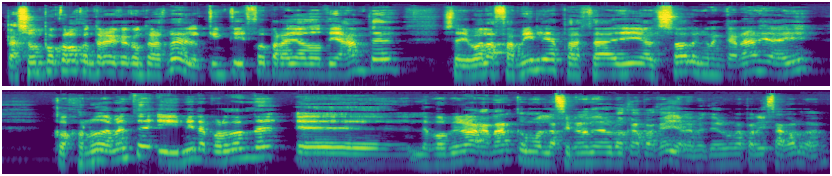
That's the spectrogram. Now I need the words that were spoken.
pasó un poco lo contrario que con Trasver. El Kinky fue para allá dos días antes, se llevó a las familias para estar allí al sol en Gran Canaria, ahí, cojonudamente, y mira por dónde eh, les volvieron a ganar como en la final de la Eurocup aquella, le metieron una paliza gorda.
